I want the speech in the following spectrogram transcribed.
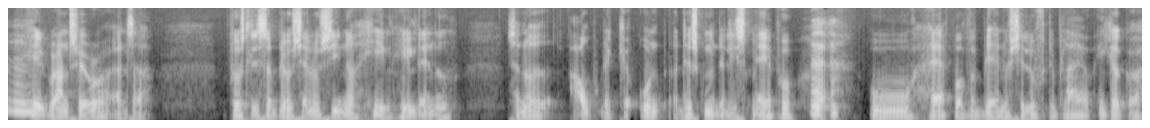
Mm. Helt ground zero, altså. Pludselig så blev jalousi noget helt, helt andet. Så noget, af, det gjorde ondt, og det skulle man da lige smage på. Ja. Uha, hvorfor bliver jeg nu jaloux? Det plejer jeg jo ikke at gøre.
